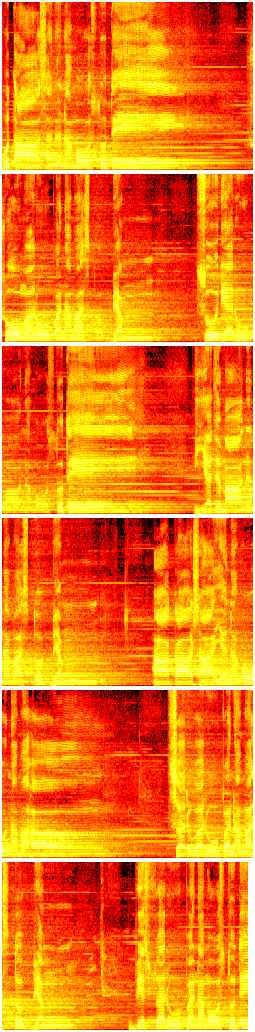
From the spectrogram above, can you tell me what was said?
हुतासन नमोऽस्तु ते। सोमरूप नमस्तुभ्यं सूर्यरूप नमोऽस्तु ते। यजमान नमस्तुभ्यं आकाशाय नमो नमः। सर्वरूप नमस्तुभ्यं विश्वरूप नमोऽस्तु ते।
